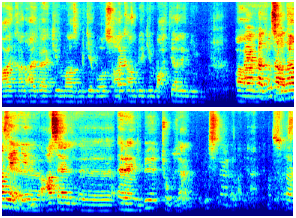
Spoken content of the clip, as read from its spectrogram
Aykan, Ayberk Yılmaz, Müge Boz, Hakan Begin, Bahtiyar Engin. Bayağı kadro tabii sağlam, tabii, zengin. e, Asel, e, Eren gibi çok güzel isimler de var yani. Süper.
